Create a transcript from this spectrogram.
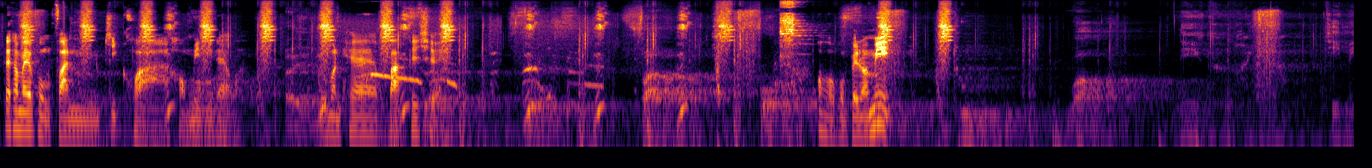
แต่ทำไมผมฟันคลิกขวาของมีดไม่ได้วะรู้มันแค่บั๊กเฉยโอ้โหผมเป็นมามี่นี่คือหายะที่ไม่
